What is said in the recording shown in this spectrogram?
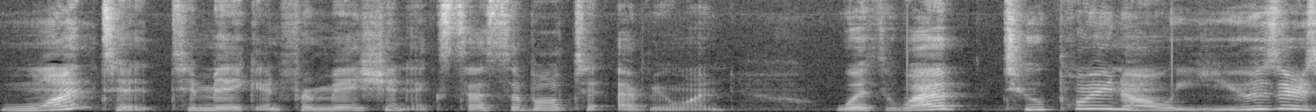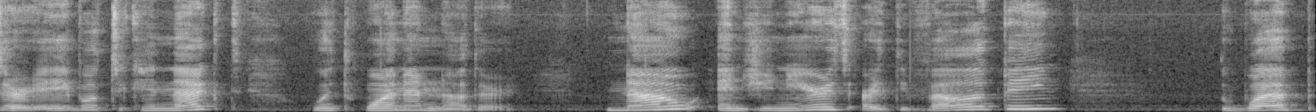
wanted to make information accessible to everyone. With Web 2.0, users are able to connect with one another. Now engineers are developing Web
